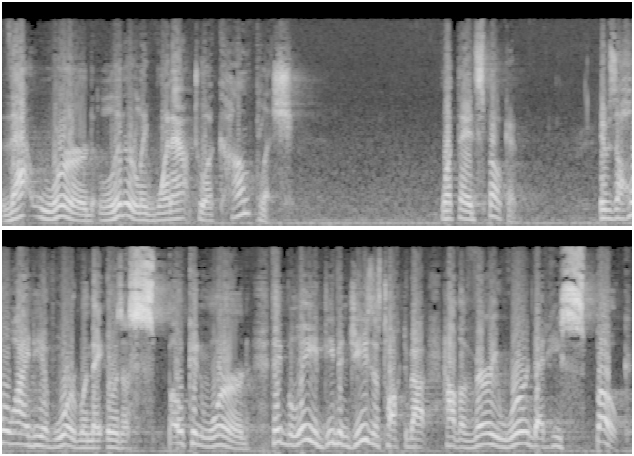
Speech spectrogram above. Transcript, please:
that word literally went out to accomplish what they had spoken. It was a whole idea of word when they, it was a spoken word. They believed, even Jesus talked about how the very word that he spoke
